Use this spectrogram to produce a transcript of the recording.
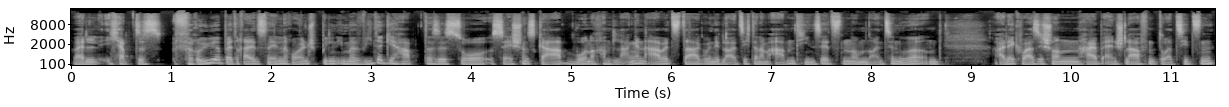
Weil ich habe das früher bei traditionellen Rollenspielen immer wieder gehabt, dass es so Sessions gab, wo nach einem langen Arbeitstag, wenn die Leute sich dann am Abend hinsetzen um 19 Uhr und alle quasi schon halb einschlafen dort sitzen,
